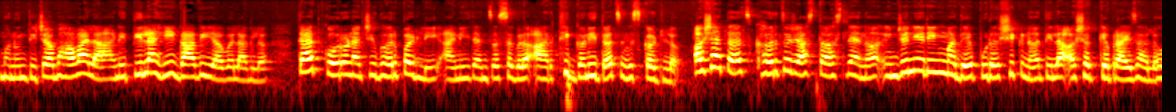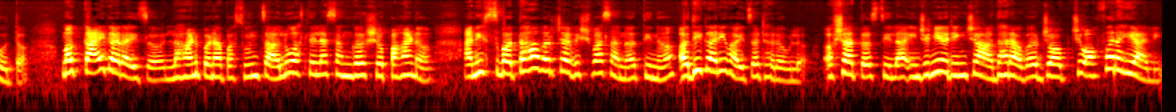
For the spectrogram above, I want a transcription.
म्हणून तिच्या भावाला आणि तिलाही गावी यावं लागलं. त्यात कोरोनाची भर पडली आणि त्यांचं सगळं आर्थिक गणितच विस्कटलं. अशातच खर्च जास्त असल्यानं इंजिनिअरिंगमध्ये पुढं शिकणं तिला अशक्यप्राय झालं होतं. मग काय करायचं? लहानपणापासून चालू असलेला संघर्ष पाहणं आणि स्वतःवरच्या विश्वासानं तिनं अधिकारी व्हायचं ठरवलं. अशातच तिला इंजिनिअरिंगच्या आधारावर जॉबची ऑफरही आली.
